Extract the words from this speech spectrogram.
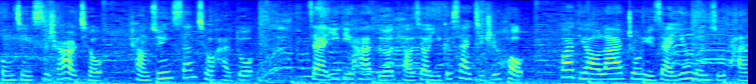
攻进四十二球，场均三球还多。在伊蒂哈德调教一个赛季之后，瓜迪奥拉终于在英伦足坛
